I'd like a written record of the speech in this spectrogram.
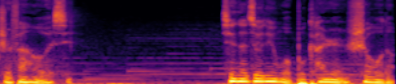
直犯恶心。现在最令我不堪忍受的，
